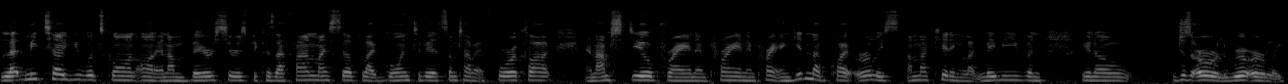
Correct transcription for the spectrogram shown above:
Let me tell you what's going on, and I'm very serious because I find myself like going to bed sometime at four o'clock, and I'm still praying and praying and praying and getting up quite early. I'm not kidding, like maybe even, you know, just early, real early.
